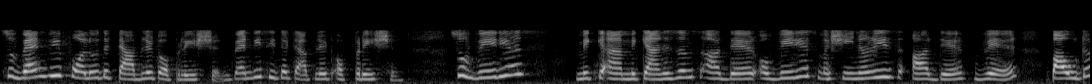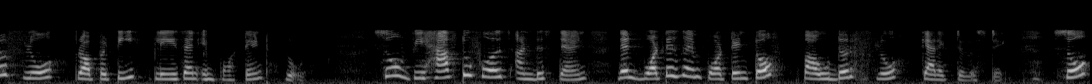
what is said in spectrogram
So when we follow the tablet operation, when we see the tablet operation, so various uh, mechanisms are there or various machineries are there where powder flow property plays an important role. So we have to first understand then what is the importance of powder flow characteristic. So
